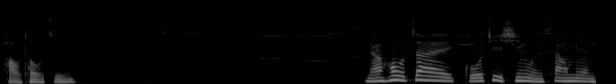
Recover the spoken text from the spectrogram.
好投资。然后在国际新闻上面。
